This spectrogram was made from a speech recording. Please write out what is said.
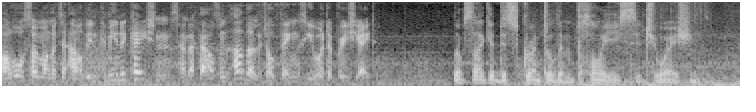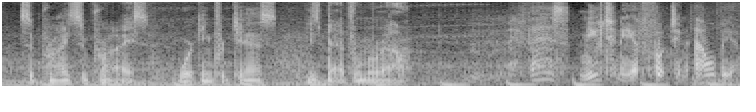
I'll also monitor Albion communications and a thousand other little things you would appreciate. Looks like a disgruntled employee situation. Surprise, surprise. Working for Cass is bad for morale. Hmm, if there's mutiny afoot in Albion,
